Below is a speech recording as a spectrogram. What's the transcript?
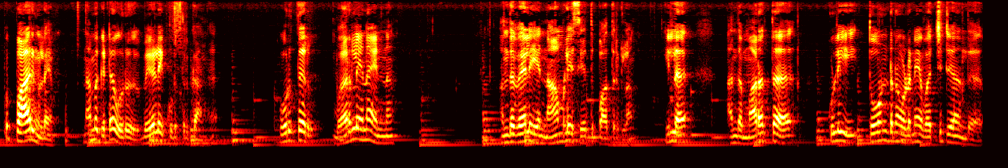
இப்போ பாருங்களேன் நம்மக்கிட்ட ஒரு வேலை கொடுத்துருக்காங்க. ஒருத்தர் வரலைன்னா என்ன? அந்த வேலையை நாமளே சேர்த்து பார்த்துருக்கலாம். இல்லை அந்த மரத்தை குழி தோன்றின உடனே வச்சுட்டு அந்த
